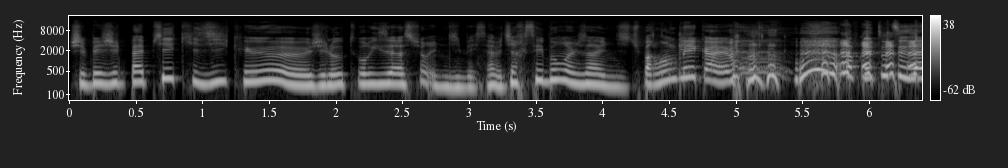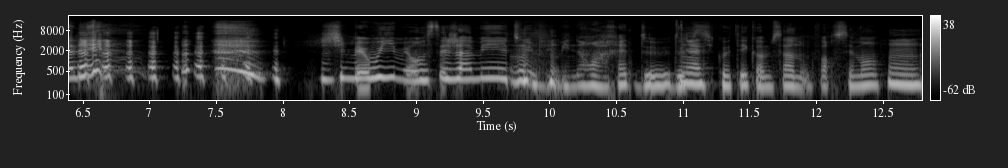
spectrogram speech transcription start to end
J'ai ben, j'ai le papier qui dit que euh, j'ai l'autorisation. Il me dit, mais ça veut dire que c'est bon, Elsa. Il me dit, tu parles anglais quand même, après toutes ces années. je dis, mais oui, mais on sait jamais. Il me fait, mais non, arrête de, de Ouais. psychoter comme ça. Donc forcément, Mhm.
